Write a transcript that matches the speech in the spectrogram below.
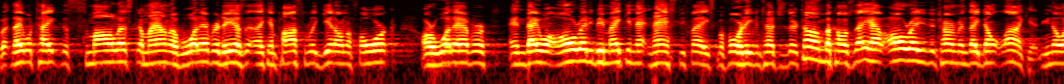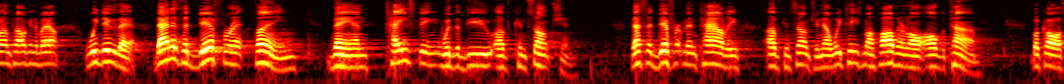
but they will take the smallest amount of whatever it is that they can possibly get on a fork or whatever, and they will already be making that nasty face before it even touches their tongue because they have already determined they don't like it. You know what I'm talking about? We do that. That is a different thing than tasting with the view of consumption. That's a different mentality of consumption. Now, we tease my father in law all the time because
